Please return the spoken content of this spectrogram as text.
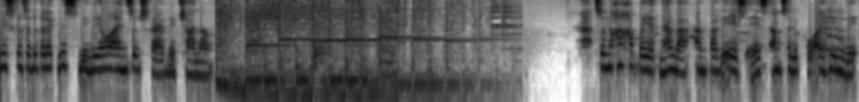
please consider to like this video and subscribe my channel. So nakakapayat nga ba ang pag-ESS? Ang sagot ko ay hindi.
